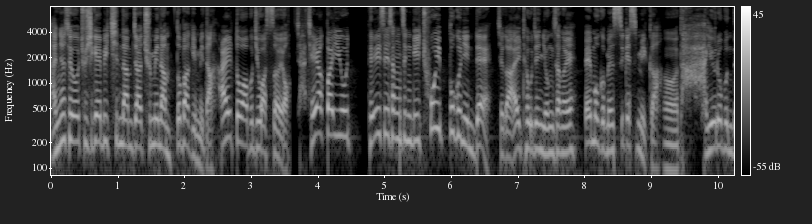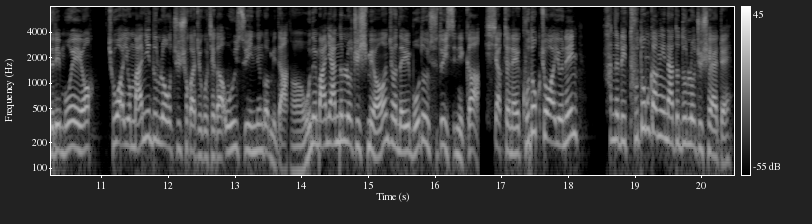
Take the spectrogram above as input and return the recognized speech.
안녕하세요. 주식에 미친 남자 주미남 또박입니다. 알또 아버지 왔어요. 자 제약바이오 대세 상승기 초입 부근인데 제가 알테오젠 영상을 빼먹으면 쓰겠습니까? 어 다 여러분들이 뭐예요? 좋아요 많이 눌러주셔가지고 제가 올 수 있는 겁니다. 어, 오늘 많이 안 눌러주시면 저 내일 못 올 수도 있으니까 시작 전에 구독 좋아요는 하늘이 두 동강이 나도 눌러주셔야 돼.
